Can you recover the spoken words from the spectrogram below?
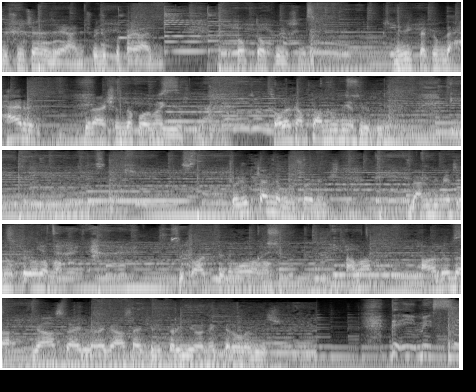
Düşünsenize yani çocukluk hayaliniz. Top topluyorsunuz. Minik takımda her branşında forma giyiyorsunuz. Sonra kaptanlığını yapıyorsunuz. Çocukken de bunu söylemiştim. Ben bir Metin Oktay olamam. Bir Fatih Terim olamam. Ama Arda da Galatasaraylılara, Galatasaray çocuklara iyi örnekler olabilir. Değmesin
